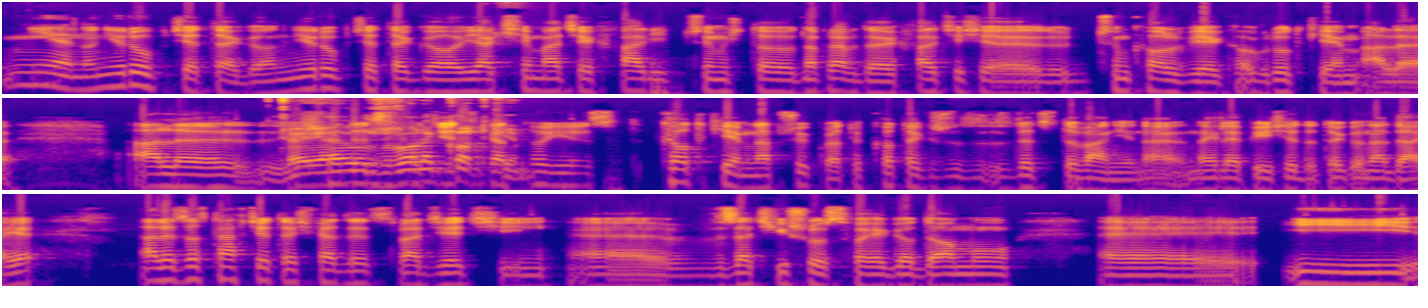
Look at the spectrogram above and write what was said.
Nie, no nie róbcie tego, nie róbcie tego, jak się macie chwalić czymś, to naprawdę chwalcie się czymkolwiek, ogródkiem, ale, ale To ja już wolę kotkiem. To jest kotkiem na przykład, to kotek zdecydowanie na, najlepiej się do tego nadaje, ale zostawcie te świadectwa dzieci e, w zaciszu swojego domu i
